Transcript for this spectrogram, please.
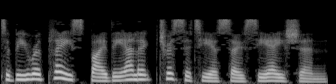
to be replaced by the Electricity Association.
